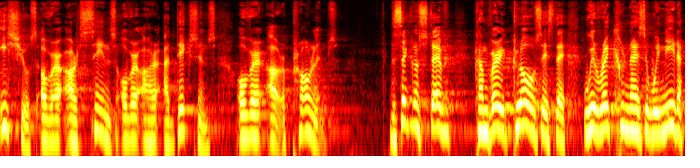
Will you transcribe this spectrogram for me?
issues, over our sins, over our addictions, over our problems. The second step come very close is that we recognize that we need a,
